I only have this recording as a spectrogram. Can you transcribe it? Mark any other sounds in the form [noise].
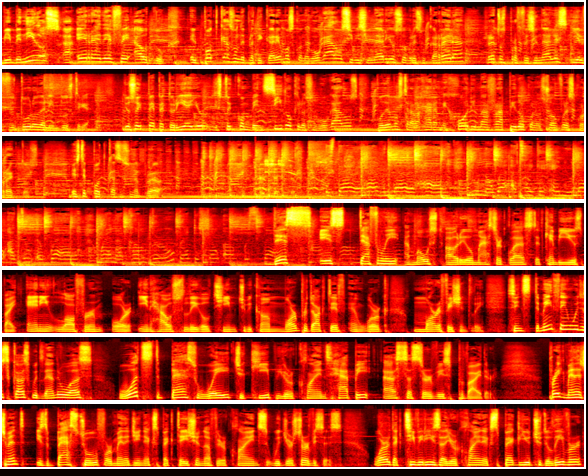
Bienvenidos a RDF Outlook, el podcast donde platicaremos con abogados y visionarios sobre su carrera, retos profesionales y el futuro de la industria. Yo soy Pepe Toriello y estoy convencido que los abogados podemos trabajar mejor y más rápido con los softwares correctos. Este podcast es una prueba. This is definitely a most audio masterclass that can be used by any law firm or in house legal team to become more productive and work more efficiently. Since the main thing we discussed with Leandro was what's the best way to keep your clients happy as a service provider? Project management is the best tool for managing expectation of your clients with your services. What are the activities that your client expect you to deliver?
